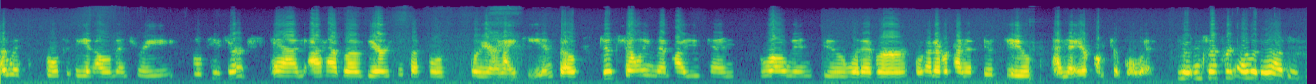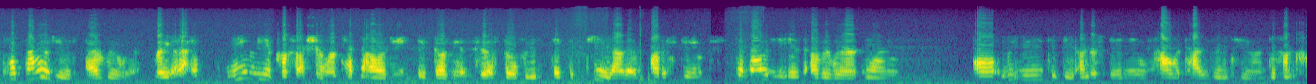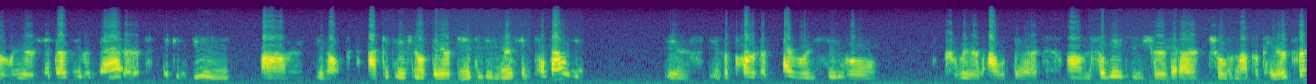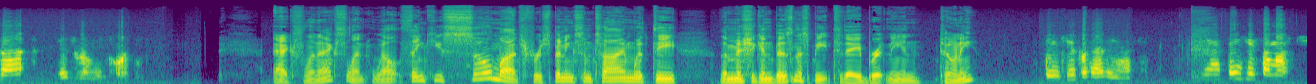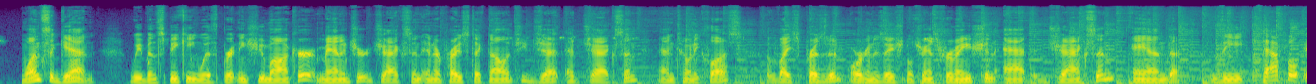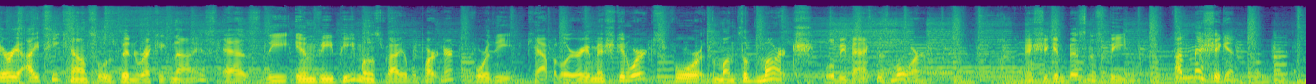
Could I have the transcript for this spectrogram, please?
I went to school to be an elementary school teacher and I have a very successful career in IT. And so just showing them how you can grow into whatever whatever kind of suits you and that you're comfortable with. Yeah, and Jeffrey, I would add, technology is everywhere, right? name me a profession where technology it doesn't exist. So if we take the T out of out of STEAM, technology is everywhere, and all we need to be understanding how it ties into different careers. It doesn't even matter. It can be, um, you know, occupational therapy. It can be nursing. Technology is is a part of every single career out there. Um, so making sure that our children are prepared for that is really important. Excellent, excellent. Well, thank you so much for spending some time with the the Michigan Business Beat today, Brittany and Tony. Thank you for having us. Yeah, thank you so much. Once again, we've been speaking with Brittany Schumacher, Manager, Jackson Enterprise Technology, JET at Jackson, and Tony Kluss, Vice President, Organizational Transformation at Jackson. And the Capital Area IT Council has been recognized as the MVP, Most Valuable Partner, for the Capital Area Michigan Works for the month of March. We'll be back with more Michigan Business Beat on Michigan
